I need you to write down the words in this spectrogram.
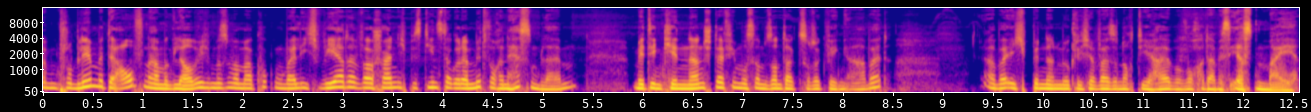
ein Problem mit der Aufnahme, glaube ich. Müssen wir mal gucken, weil ich werde wahrscheinlich bis Dienstag oder Mittwoch in Hessen bleiben mit den Kindern. Steffi muss am Sonntag zurück wegen Arbeit. Aber ich bin dann möglicherweise noch die halbe Woche da bis 1. Mai.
